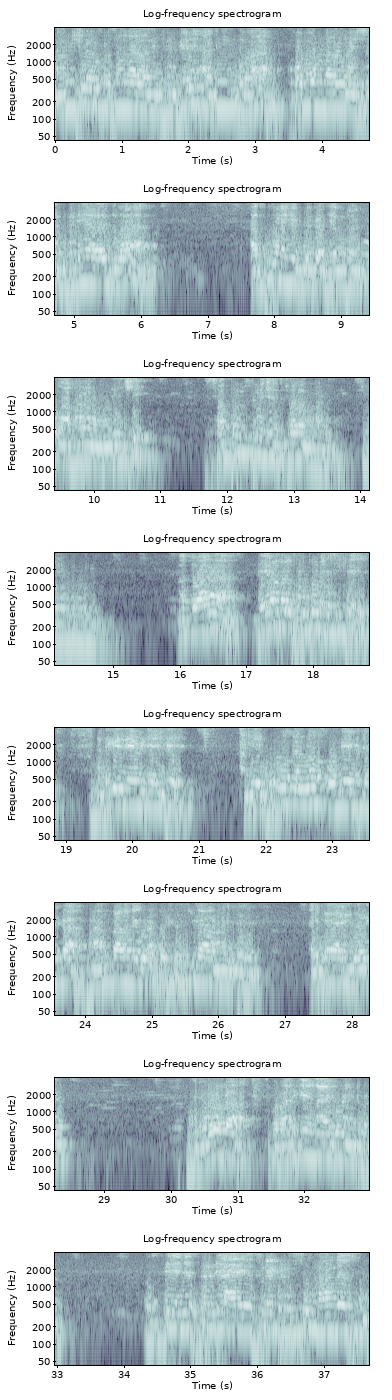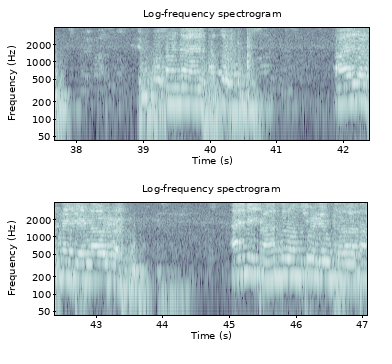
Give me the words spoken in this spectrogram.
మనుషులకు ప్రసంగాలు అందించిన పేరు అగ్ని ద్వారా హోమగుండాలు వేసిన హృదయాల ద్వారా అద్భుతమైన యొక్క దేవతలకు ఆహారాన్ని అందించి సంతృప్తిని చేస్తారన్నమాట. అందువలన ఈ దేవతలు సంతోషిస్తే జరిగేది ఏమిటి అంటే ఈ భూలోకంలో ఉండేటువంటి యొక్క ప్రాంతాలని కూడా సస్యశ్యామం అయితే అయితే ఆయన ఒక రాజకీయ నాయకుడు అంటాడు. వస్తే ఏం చేస్తారంటే ఆయన వేసుకునే డ్రెస్ మనం వేసుకున్నాం. ఎందుకోసం అంటే ఆయన సంతోషం. ఆయన పట్టుకునే జెండా ఒకటి పట్టుకుంటాం ఆయన ఈ ప్రాంతం వచ్చి వెళ్ళిన తర్వాత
